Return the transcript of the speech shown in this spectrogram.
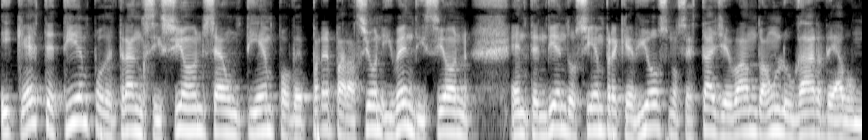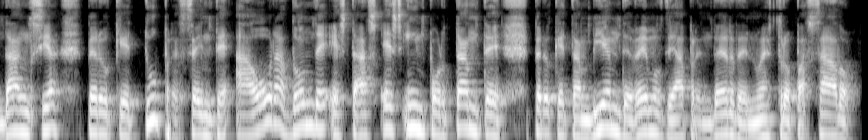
y que este tiempo de transición sea un tiempo de preparación y bendición, entendiendo siempre que Dios nos está llevando a un lugar de abundancia, pero que tu presente, ahora donde estás, es importante, pero que también debemos de aprender de nuestro pasado.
